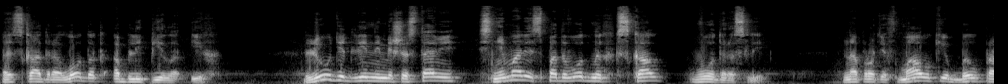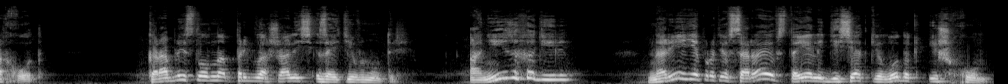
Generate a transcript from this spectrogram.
Эскадра лодок облепила их. Люди длинными шестами снимали с подводных скал водоросли. Напротив Мауки был проход. Корабли словно приглашались зайти внутрь. Они и заходили. На рейде против сараев стояли десятки лодок и шхун.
